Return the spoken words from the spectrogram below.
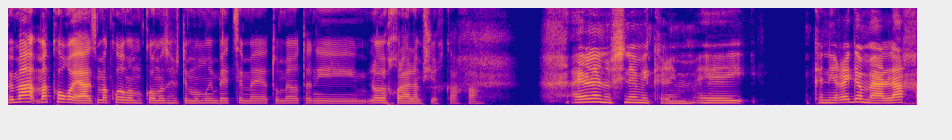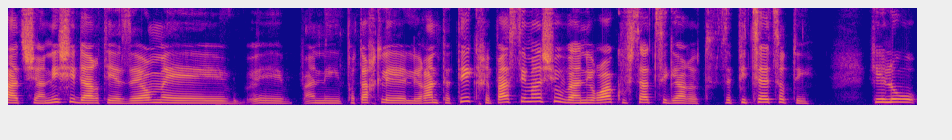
ומה מה קורה אז? מה קורה במקום הזה שאתם אומרים בעצם, אה, את אומרת, אני לא יכולה להמשיך ככה. היו לנו שני מקרים. אה, כנראה גם מהלחץ שאני שידרתי איזה יום, אה, אה, אני פותחת לי לירן את התיק, חיפשתי משהו ואני רואה קופסת סיגריות. זה פיצץ אותי. כאילו,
